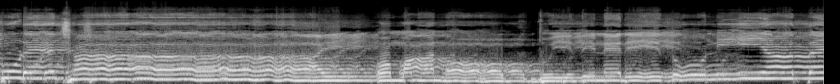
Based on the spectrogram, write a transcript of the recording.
পুড়ে ছাই। ও মানব দুই দিনের দুনিয়াতে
